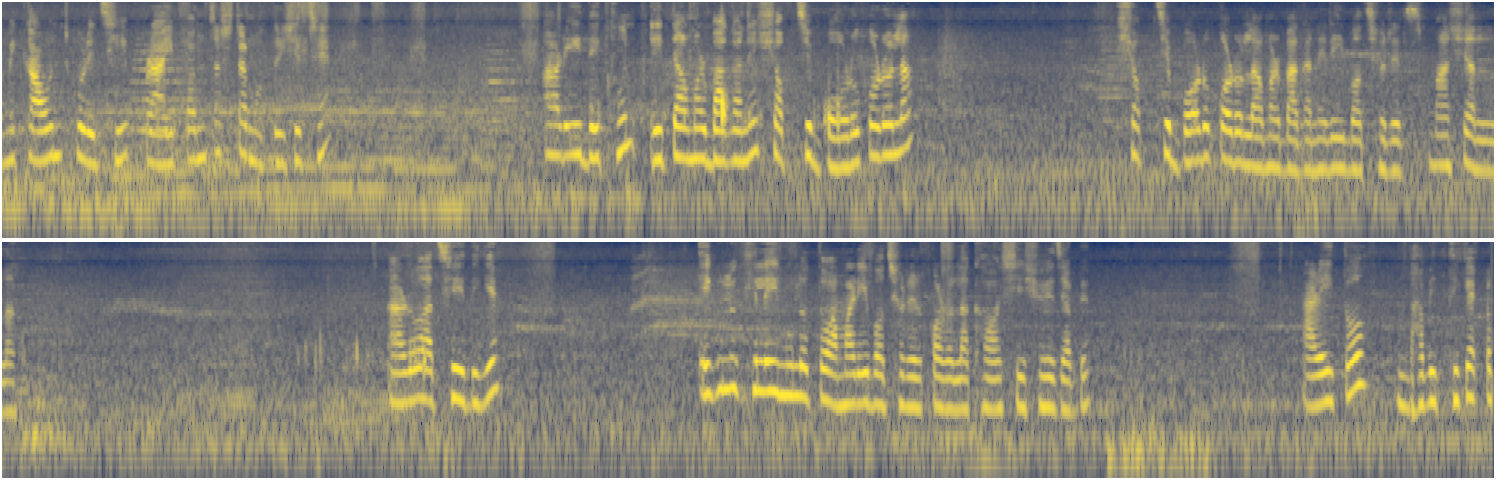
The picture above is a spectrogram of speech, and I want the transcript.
আমি কাউন্ট করেছি, প্রায় পঞ্চাশটার মতো এসেছে। আর এই দেখুন এটা আমার বাগানের সবচেয়ে বড় করলা। সবচেয়ে বড় করলা আমার বাগানের এই বছরের, মাশাল্লাহ। আরও আছে এদিকে। এগুলো খেলেই মূলত আমার এই বছরের করলা খাওয়া শেষ হয়ে যাবে। আর এই তো ভাবির থেকে একটা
